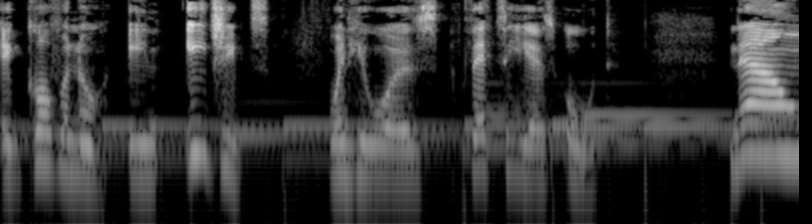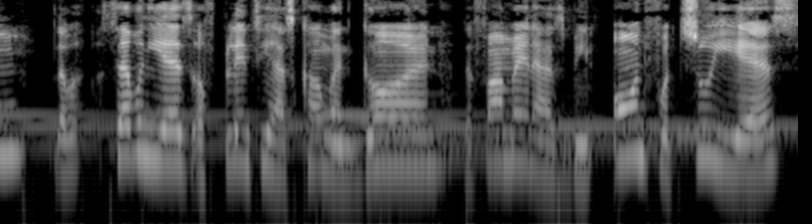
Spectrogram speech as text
a governor in Egypt when he was 30 years old. Now, the seven years of plenty has come and gone. The famine has been on for two years,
